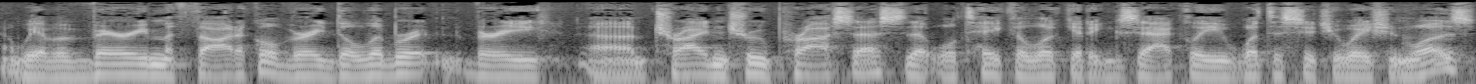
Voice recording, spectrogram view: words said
We have a very methodical, very deliberate, very uh, tried and true process that will take a look at exactly what the situation was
